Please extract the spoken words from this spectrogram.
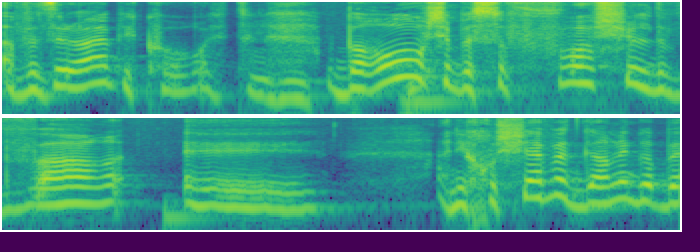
אבל זה לא היה ביקורת. Mm-hmm. ברור שבסופו של דבר, אה, אני חושבת גם לגבי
